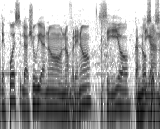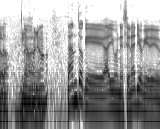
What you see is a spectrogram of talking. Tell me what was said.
después la lluvia no, no frenó, siguió no castigando. no. no. Tanto que hay un escenario que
